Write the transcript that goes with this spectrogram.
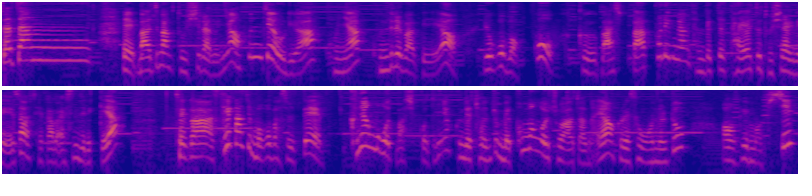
짜잔! 네, 마지막 도시락은요. 훈제 오리와 곤약, 곤드레밥이에요. 요거 먹고 그 맛있밥 프리미엄 단백질 다이어트 도시락에 대해서 제가 말씀드릴게요. 제가 세 가지 먹어봤을 때 그냥 먹어도 맛있거든요. 근데 저는 좀 매콤한 걸 좋아하잖아요. 그래서 오늘도 어김없이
